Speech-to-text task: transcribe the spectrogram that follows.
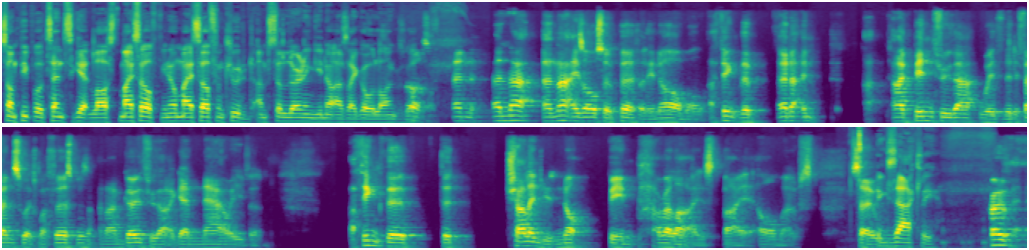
some people tend to get lost myself you know myself included. I'm still learning you know as i go along as well. And and that and that is also perfectly normal. I think the and, and i've been through that with the Defence Works my first business and i'm going through that again now even. I think the the challenge is not being paralyzed by it almost. So exactly. pro,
